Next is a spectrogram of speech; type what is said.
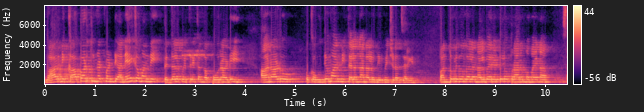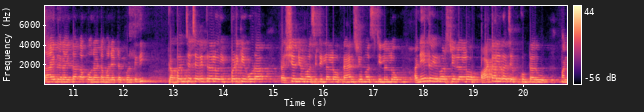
వారిని కాపాడుతున్నటువంటి అనేక మంది పెద్దలకు వ్యతిరేకంగా పోరాడి ఆనాడు ఒక ఉద్యమాన్ని తెలంగాణలో నిర్మించడం జరిగింది. పంతొమ్మిది వందల నలభై రెండులో ప్రారంభమైన సాయుధ రైతాంగ పోరాటం అనేటటువంటిది ప్రపంచ చరిత్రలో ఇప్పటికీ కూడా రష్యన్ యూనివర్సిటీలలో ఫ్రాన్స్ యూనివర్సిటీలలో అనేక యూనివర్సిటీలలో పాఠాలుగా చెప్పుకుంటారు. మన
